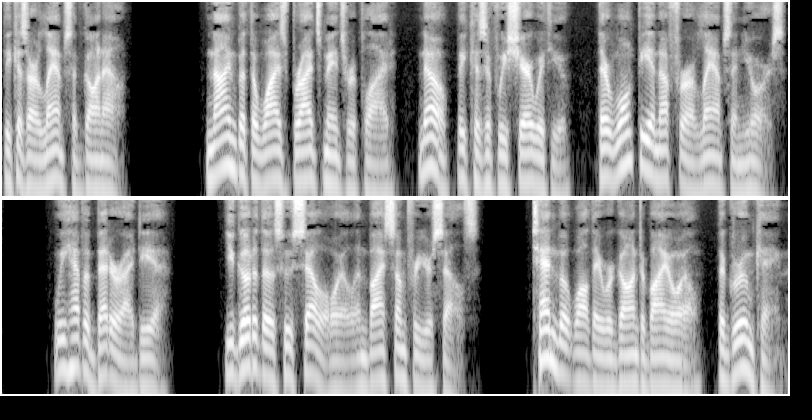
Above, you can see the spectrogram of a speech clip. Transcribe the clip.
because our lamps have gone out. 9 But the wise bridesmaids replied, No, because if we share with you, there won't be enough for our lamps and yours. We have a better idea. You go to those who sell oil and buy some for yourselves. 10 But while they were gone to buy oil, the groom came.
